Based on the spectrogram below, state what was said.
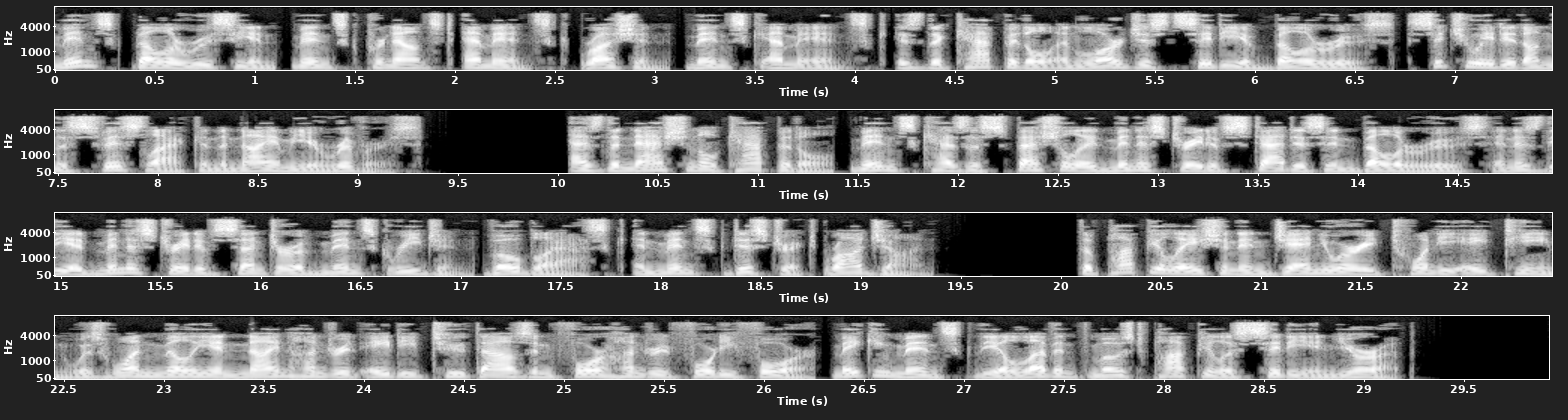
Minsk Belarusian, Minsk pronounced Minsk, Russian, Minsk Minsk is the capital and largest city of Belarus, situated on the Svislach and the Niamiha rivers. As the national capital, Minsk has a special administrative status in Belarus and is the administrative center of Minsk region and Minsk district. The population in January 2018 was 1,982,444, making Minsk the 11th most populous city in Europe.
